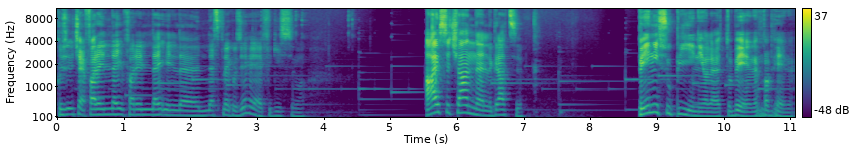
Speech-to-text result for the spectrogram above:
Così, cioè, fare il, fare il, il, let's play così è fighissimo. Ice Channel, grazie. Peni supini, ho letto. Bene, va bene.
